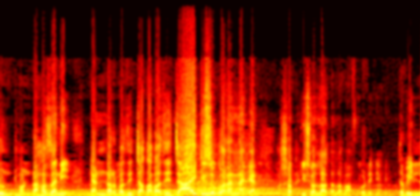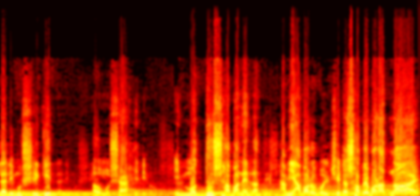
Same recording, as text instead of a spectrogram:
লুণ্ঠন, রাহাজানি, টেন্ডারবাজি, চাঁদাবাজি, যাই কিছু করেন না কেন সব কিছু আল্লাহ তালা মাফ করে দিবে। তবে ইল্লালি মুশরিকিন ও মুশাহিদিন। এই মধ্য সাবানের রাতে, আমি আবারও বলছি, এটা সবে বরাত নয়,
